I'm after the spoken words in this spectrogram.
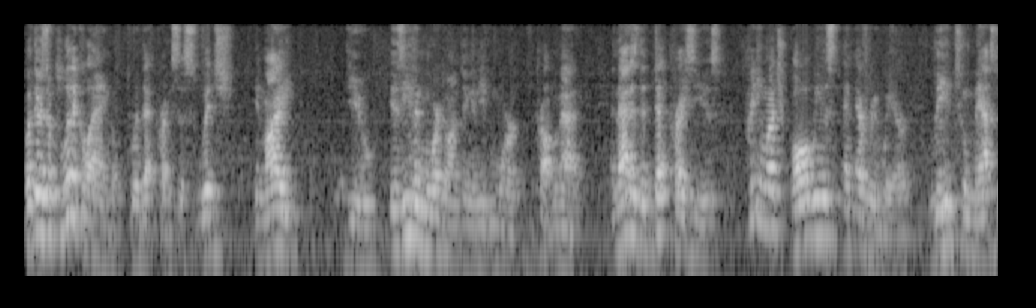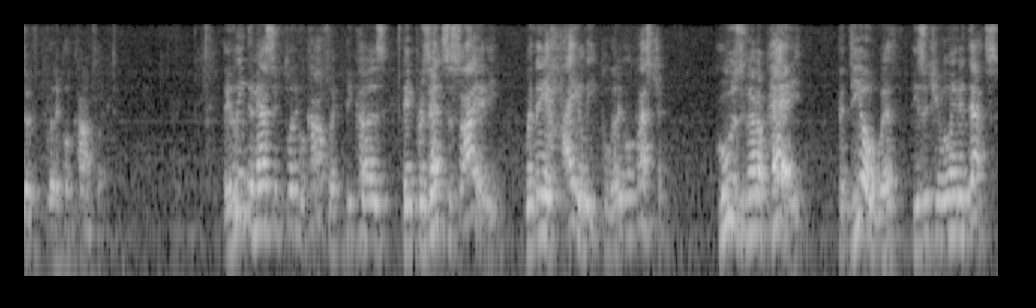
But there's a political angle to a debt crisis, which, in my view, is even more daunting and even more problematic. And that is that debt crises pretty much always and everywhere lead to massive political conflict. They lead to massive political conflict because they present society with a highly political question. Who's going to pay to deal with these accumulated debts?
